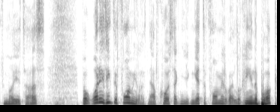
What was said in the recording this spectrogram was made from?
familiar to us. But what do you think the formula is? Now, of course, like, you can get the formula by looking in the book.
